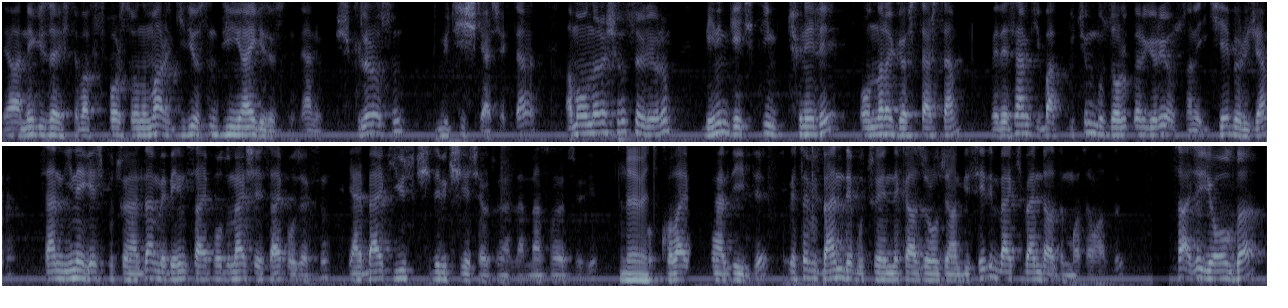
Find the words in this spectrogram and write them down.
Ya ne güzel işte bak spor salonun var. Gidiyorsun dünyayı geziyorsun. Yani şükürler olsun müthiş gerçekten. Ama onlara şunu söylüyorum. Benim geçtiğim tüneli onlara göstersem ve desem ki bak bütün bu zorlukları görüyor musun? Hani ikiye böleceğim. Sen yine geç bu tünelden ve benim sahip olduğum her şeye sahip olacaksın. Yani belki 100 kişide bir kişi geçer o tünelden ben sana öyle söyleyeyim. Evet. Çok kolay bir tünel değildi. Ve tabii ben de bu tünelin ne kadar zor olacağını bilseydim belki ben de adımımı atamazdım. Sadece yolda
